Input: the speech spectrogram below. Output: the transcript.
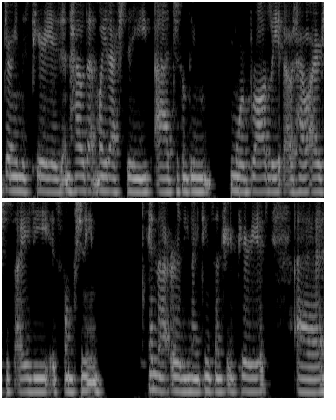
during this period, and how that might actually add to something more broadly about how Irish society is functioning in that early 19th century period. Uh,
